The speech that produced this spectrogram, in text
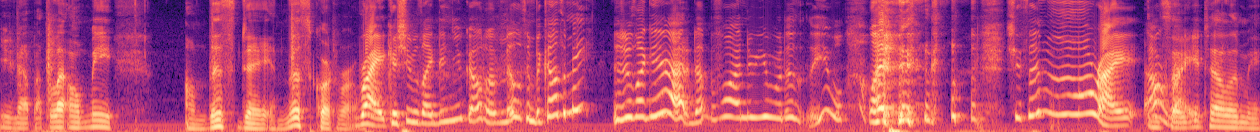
You're not about to let on me on this day in this courtroom. Right, because she was like, "Didn't you go to Middleton because of me?" And she was like, "Yeah, I that before I knew you were this evil." Like, she said, mm, "All right, all And so right." you're telling me?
